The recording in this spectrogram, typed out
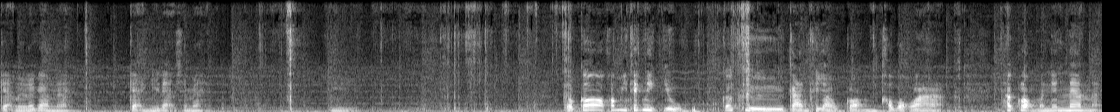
แกะเลยแล้วกันนะ แกะอย่างนี้แหละใช่ไหมนี่ แล้วก็เขามีเทคนิคอยู่ก็คือการเขย่ากล่องเขาบอกว่าถ้ากล่องมันแน่นๆน่ะ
